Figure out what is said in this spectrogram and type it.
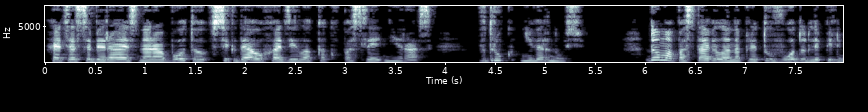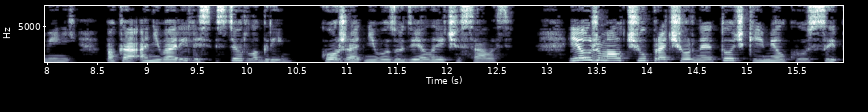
Хотя, собираясь на работу, всегда уходила, как в последний раз. Вдруг не вернусь. Дома поставила на плиту воду для пельменей. Пока они варились, стерла грим. Кожа от него зудела и чесалась. Я уже молчу про черные точки и мелкую сыпь,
